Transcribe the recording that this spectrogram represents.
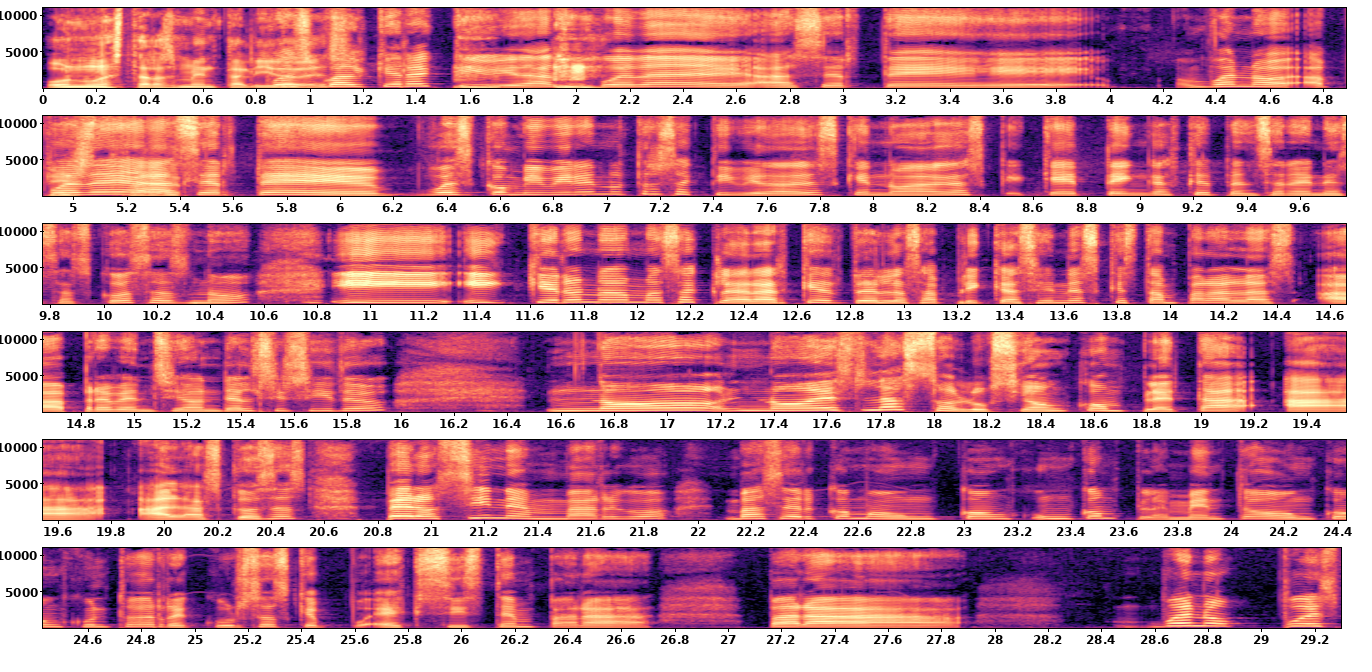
o nuestras mentalidades. Pues cualquier actividad puede hacerte bueno, puede Distraer. hacerte, pues, convivir en otras actividades que no hagas que, que tengas que pensar en esas cosas, ¿no? Y, y quiero nada más aclarar que de las aplicaciones que están para la prevención del suicidio, no, no es la solución completa a, a las cosas, pero sin embargo va a ser como un, con- un complemento o un conjunto de recursos que existen para, para, bueno, pues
